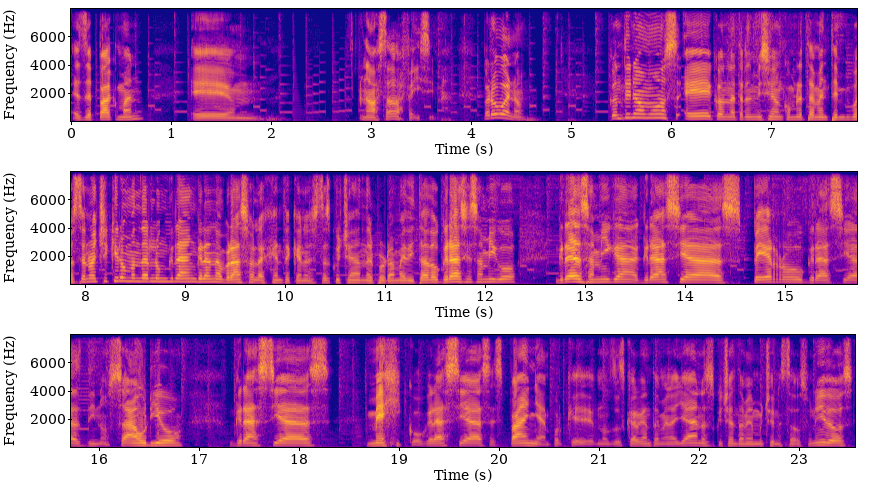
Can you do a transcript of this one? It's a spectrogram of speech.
es de Pac-Man. Eh, no, estaba feísima. Pero bueno, continuamos eh, con la transmisión completamente en vivo esta noche. Quiero mandarle un gran, gran abrazo a la gente que nos está escuchando en el programa editado. Gracias, amigo. Gracias, amiga. Gracias, perro. Gracias, dinosaurio. Gracias. México, gracias España, porque nos descargan también allá, nos escuchan también mucho en Estados Unidos,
